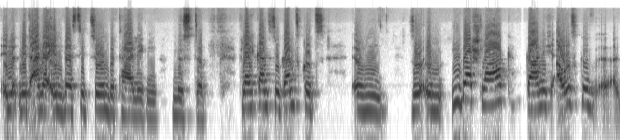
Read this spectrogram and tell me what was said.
in, mit einer Investition beteiligen müsste. Vielleicht kannst du ganz kurz ähm, so im Überschlag, gar nicht ausge, äh,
